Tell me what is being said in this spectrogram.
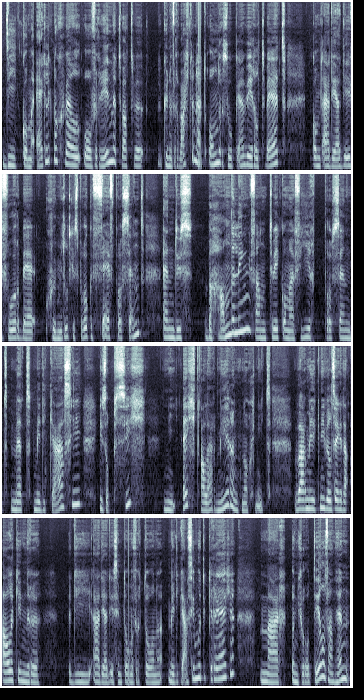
die komen eigenlijk nog wel overeen met wat we kunnen verwachten uit onderzoek. Hè. Wereldwijd komt ADHD voor bij gemiddeld gesproken 5 procent. En dus behandeling van 2,4 procent met medicatie is op zich niet echt alarmerend nog niet. Waarmee ik niet wil zeggen dat alle kinderen die ADHD-symptomen vertonen medicatie moeten krijgen, maar een groot deel van hen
